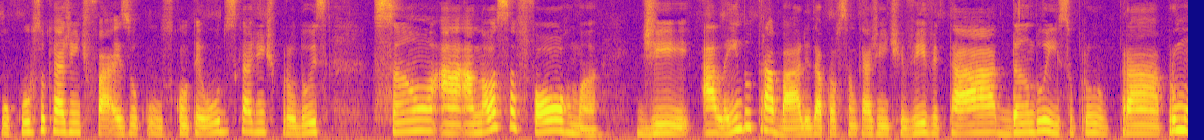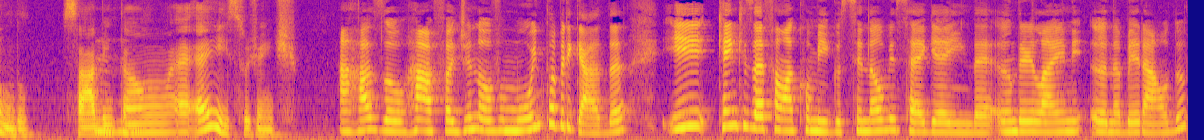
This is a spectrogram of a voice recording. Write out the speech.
o curso que a gente faz, o, os conteúdos que a gente produz são a, a nossa forma de, além do trabalho e da profissão que a gente vive, tá dando isso para o mundo, sabe? Uhum. Então, é, é isso, gente. Arrasou. Rafa, de novo, muito obrigada. E quem quiser falar comigo, se não me segue ainda, é underline Ana Beraldo.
